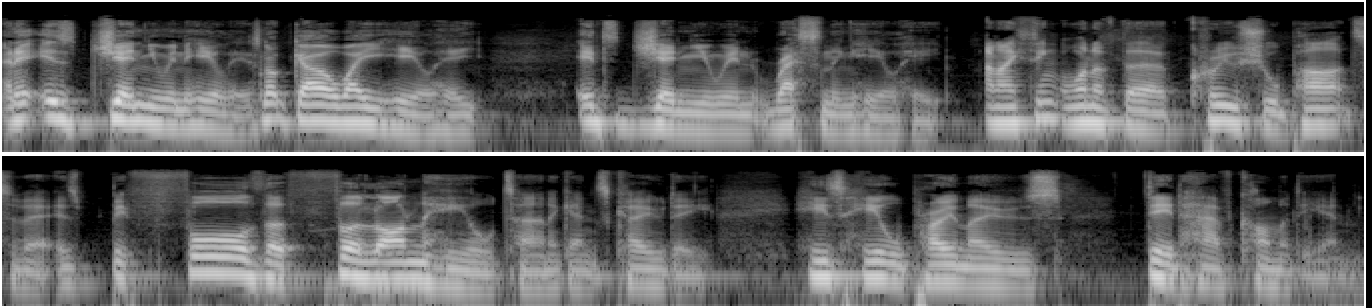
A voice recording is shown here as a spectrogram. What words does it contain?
And it is genuine heel heat. It's not go away heel heat. It's genuine wrestling heel heat. And I think one of the crucial parts of it is before the full on heel turn against Cody, his heel promos did have comedy in.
